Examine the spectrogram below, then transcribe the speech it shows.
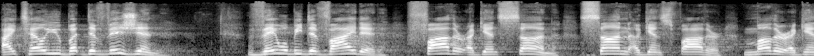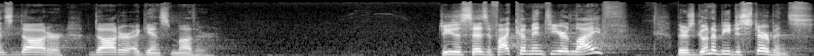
I tell you, but division. They will be divided father against son, son against father, mother against daughter, daughter against mother. Jesus says, if I come into your life, there's going to be disturbance.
